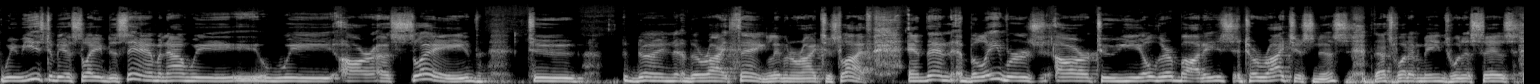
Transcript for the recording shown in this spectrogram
we used to be a slave to sin, but now we we are a slave to doing the right thing, living a righteous life. And then believers are to yield their bodies to righteousness. That's what it means when it says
